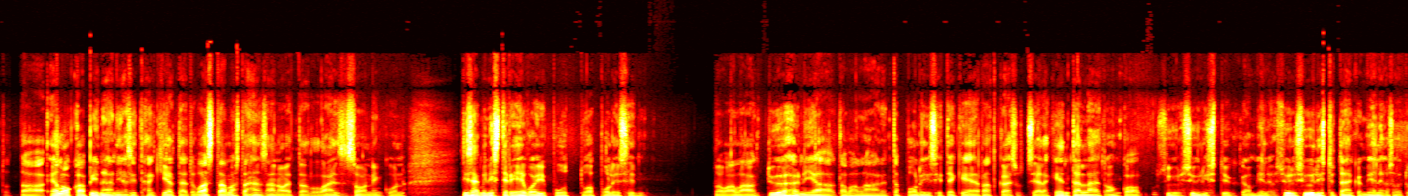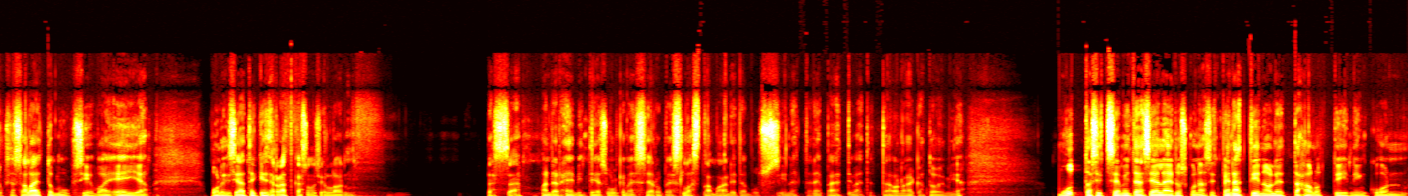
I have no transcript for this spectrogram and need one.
tota, elokapinan ja sitten hän kieltäytyi vastaamasta. Hän sanoi, että lain, se on niin kuin, sisäministeri ei voi puuttua poliisin tavallaan työhön ja tavallaan, että poliisi tekee ratkaisut siellä kentällä, että onko syyllistytäänkö mielenosoituksessa laittomuuksiin vai ei. Ja poliisia teki sen ratkaisun silloin tässä Mannerheimin tien sulkemisessa ja rupesi lastaamaan niitä bussiin, että ne päättivät, että on aika toimia. Mutta sitten se, mitä siellä eduskunnassa sitten venättiin, oli, että haluttiin niin kuin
